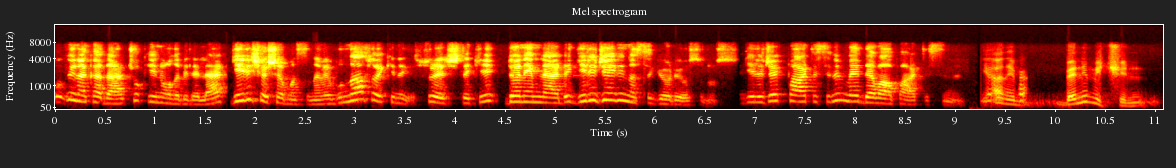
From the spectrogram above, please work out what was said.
bugüne kadar çok yeni olabilirler. Geliş aşamasına ve bundan sonraki süreçteki dönemlerde geleceğini nasıl görüyorsunuz? Gelecek Partisi'nin ve Deva Partisi'nin. Yani benim için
